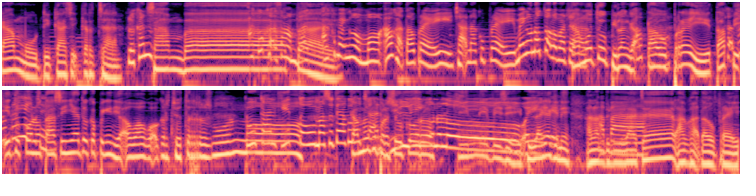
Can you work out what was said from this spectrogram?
Kamu dikasih kerjaan. Loh kan- sambat. Aku gak sambat, aku mek ngomong, aku gak tau pray, jakna aku pray. Mek ngono tok lho padahal. Kamu tuh bilang nggak Apa? tahu prei, tapi tahu itu prei, konotasinya itu kepingin ya Allah kok kerja terus ngono. Bukan gitu, maksudnya aku Kamu tuh bersyukur gini Visi, bilangnya gini, alhamdulillah Apa? Cel, aku gak tahu prei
